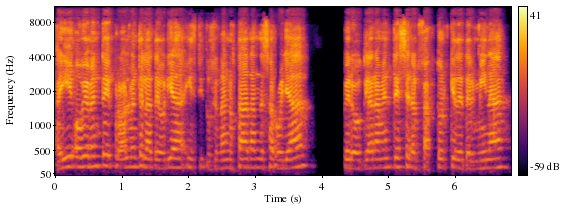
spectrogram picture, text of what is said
ahí obviamente probablemente la teoría institucional no estaba tan desarrollada, pero claramente ese era el factor que determina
